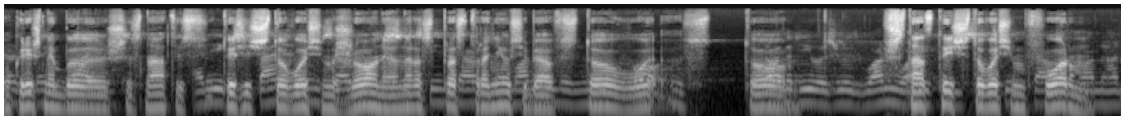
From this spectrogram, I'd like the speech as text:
у Кришны было 16 108 жен, и он распространил себя в 100, 100, 16 108 форм.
